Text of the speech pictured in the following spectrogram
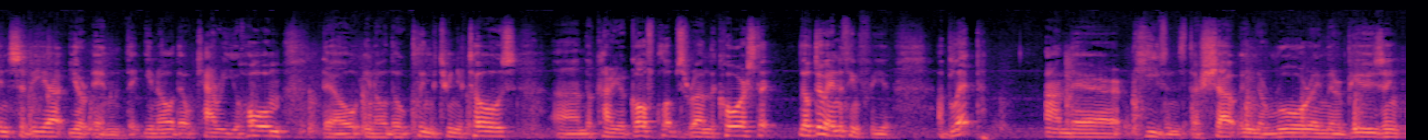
in Sevilla, you're in. That you know they'll carry you home. They'll you know they'll clean between your toes. And they'll carry your golf clubs around the course. They, they'll do anything for you. A blip, and they're heathens. They're shouting, they're roaring, they're abusing.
